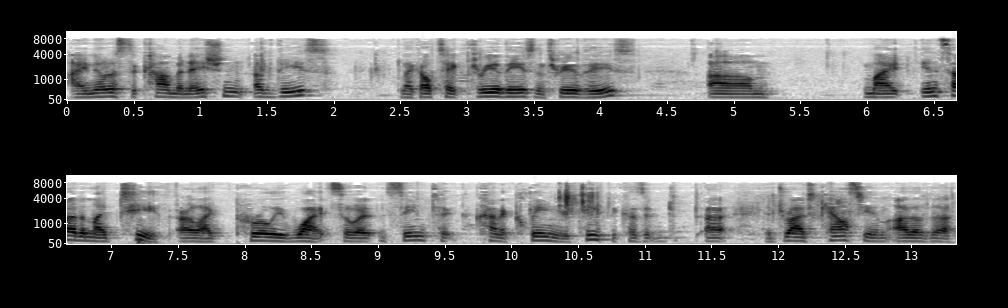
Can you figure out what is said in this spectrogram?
I notice the combination of these, like I'll take three of these and three of these. Um, my inside of my teeth are like pearly white, so it seemed to kind of clean your teeth because it uh, it drives calcium out of the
